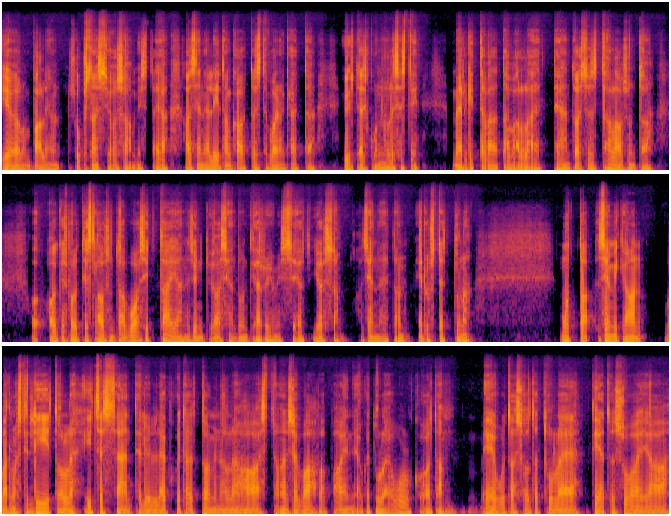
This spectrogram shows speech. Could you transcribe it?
joilla on paljon substanssiosaamista ja Asenaliiton kautta sitä voidaan käyttää yhteiskunnallisesti merkittävällä tavalla. Että tehdään toista lausuntoa, oikeuspoliittista lausuntoa vuosittain ja ne syntyy asiantuntijaryhmissä, joissa asianajat on edustettuna. Mutta se, mikä on varmasti liitolle, itsesääntelylle ja koko tälle toiminnalle haaste on se vahva paine, joka tulee ulkoota. EU-tasolta tulee tietosuojaa,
